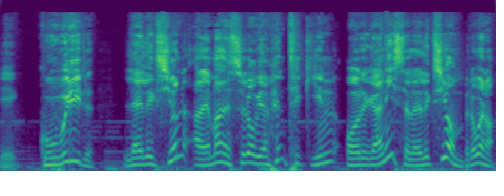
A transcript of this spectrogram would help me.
eh, cubrir la elección, además de ser obviamente quien organiza la elección. Pero bueno,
